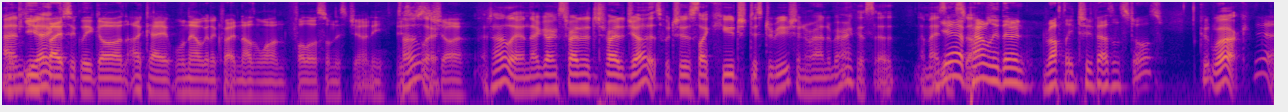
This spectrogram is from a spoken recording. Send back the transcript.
Like And, you've yeah. basically gone, okay, well now we're going to create another one. Follow us on this journey. This is Totally. show. Totally, and they're going straight into Trader Joe's, which is like huge distribution around America. So amazing. yeah, stuff. apparently they're in roughly two thousand stores. good work. Yeah.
